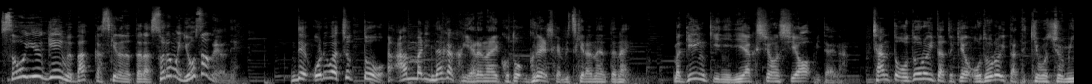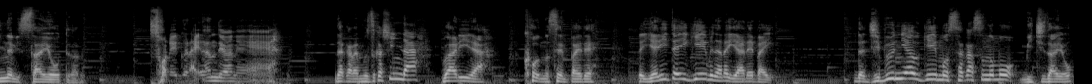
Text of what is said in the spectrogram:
そういうゲームばっか好きなんだったらそれも良さだよね。で俺はちょっとあんまり長くやらないことぐらいしか見つけられないってない。まあ、元気にリアクションしようみたいな。ちゃんと驚いた時は驚いたって気持ちをみんなに伝えようってなる。それぐらいなんだよね。だから難しいんだ。悪いな。こんな先輩で。でやりたいゲームならやればいい。だ自分に合うゲームを探すのも道だよ。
